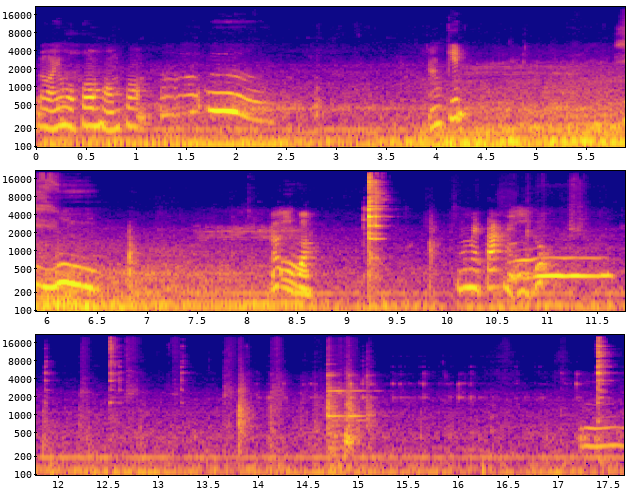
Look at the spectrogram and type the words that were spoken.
หล่อยังบ่พอหอมพร้อมเอากิน เอาอีกบ่มึงไม่ตักให้อีกลูก อืม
